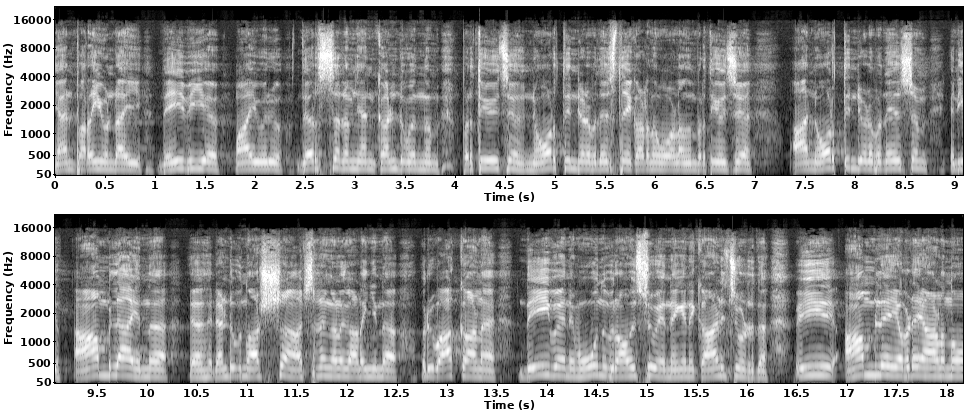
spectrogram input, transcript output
ഞാൻ പറയുണ്ടായി ദൈവീയമായ ഒരു ദർശനം ഞാൻ കണ്ടുവെന്നും പ്രത്യേകിച്ച് നോർത്ത് ഇന്ത്യയുടെ പ്രദേശത്തേക്ക് കടന്നു പോകണമെന്നും പ്രത്യേകിച്ച് ആ നോർത്ത് ഇന്ത്യയുടെ പ്രദേശം എനിക്ക് ആംല എന്ന് രണ്ട് മൂന്ന് അക്ഷ അക്ഷരങ്ങൾ അടങ്ങുന്ന ഒരു വാക്കാണ് ദൈവം എന്നെ മൂന്ന് പ്രാവശ്യം എന്നെ ഇങ്ങനെ കാണിച്ചുകൊണ്ടിരുന്നത്. ഈ ആംല എവിടെയാണെന്നോ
